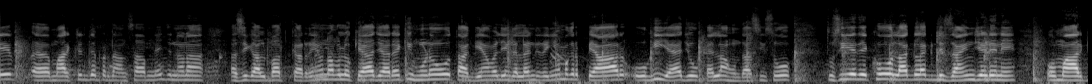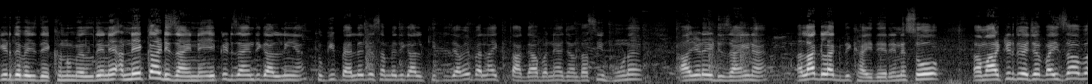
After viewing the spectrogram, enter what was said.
ਇਹ ਮਾਰਕੀਟ ਦੇ ਪ੍ਰਧਾਨ ਸਾਹਿਬ ਨੇ ਜਿਨ੍ਹਾਂ ਨਾਲ ਅਸੀਂ ਗੱਲਬਾਤ ਕਰ ਰਹੇ ਹਾਂ ਉਹਨਾਂ ਵੱਲੋਂ ਕਿਹਾ ਜਾ ਰਿਹਾ ਕਿ ਹੁਣ ਉਹ ਤਾਗਿਆਂ ਵਾਲੀਆਂ ਗੱਲਾਂ ਨਹੀਂ ਰਹੀਆਂ ਮਗਰ ਪਿਆਰ ਉਹੀ ਹੈ ਜੋ ਪਹਿਲਾਂ ਹੁੰਦਾ ਸੀ। ਸੋ ਤੁਸੀਂ ਇਹ ਦੇਖੋ ਅਲੱਗ-ਅਲੱਗ ਡਿਜ਼ਾਈਨ ਜਿਹੜੇ ਨੇ ਉਹ ਮਾਰਕੀਟ ਦੇ ਵਿੱਚ ਦੇਖਣ ਨੂੰ ਮਿਲਦੇ ਨੇ। ਅਨੇਕਾਂ ਡਿਜ਼ਾਈਨ ਨੇ ਇੱਕ ਡਿਜ਼ਾਈਨ ਦੀ ਗੱਲ ਨਹੀਂ ਹੈ ਕਿਉਂਕਿ ਪਹਿਲੇ ਦੇ ਸਮੇਂ ਦੀ ਗੱਲ ਕੀਤੀ ਜਾਵੇ ਪਹਿਲਾਂ ਇੱਕ ਤਾਗਾ ਬੰਨਿਆ ਜਾਂਦਾ ਸੀ ਹੁਣ ਆ ਜਿਹੜੇ ਡਿਜ਼ਾਈਨ ਹੈ ਅਲੱਗ-ਅਲੱਗ ਦਿਖਾਈ ਦੇ ਰਹੇ ਨੇ। ਸੋ ਮਾਰਕੀਟ ਦੇ ਵਿੱਚ ਬਾਈ ਸਾਹਿਬ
